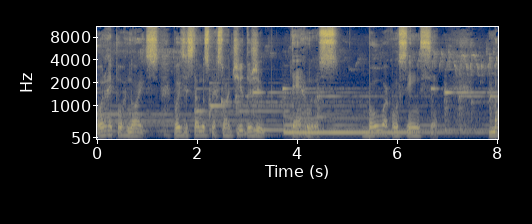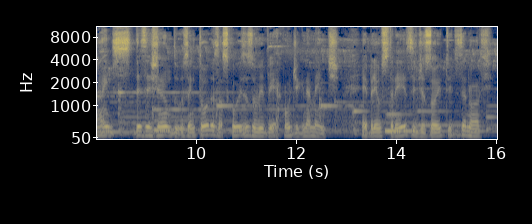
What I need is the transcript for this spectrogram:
Orai por nós, pois estamos persuadidos de ternos boa consciência, mas desejando-os em todas as coisas o viver com dignamente. Hebreus 13, 18 e 19.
